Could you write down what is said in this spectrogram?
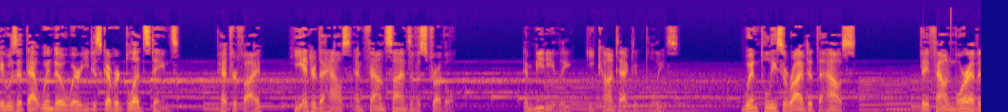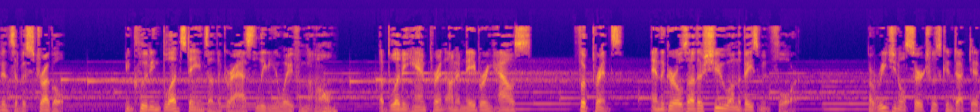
It was at that window where he discovered bloodstains. Petrified, he entered the house and found signs of a struggle. Immediately, he contacted police. When police arrived at the house, they found more evidence of a struggle, including bloodstains on the grass leading away from the home, a bloody handprint on a neighboring house, footprints, and the girl's other shoe on the basement floor. A regional search was conducted,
